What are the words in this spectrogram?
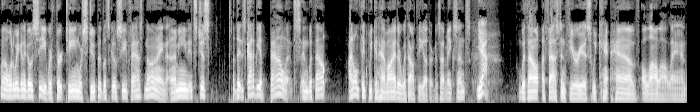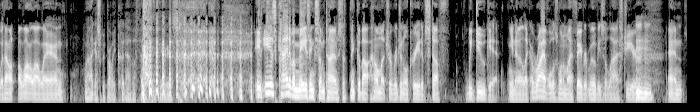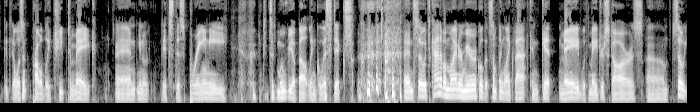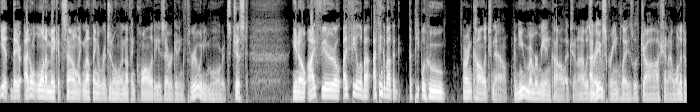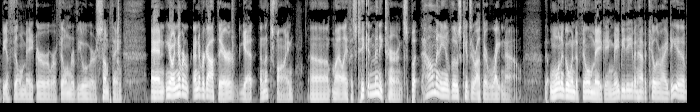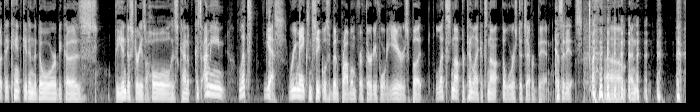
Well, what are we going to go see? We're 13. We're stupid. Let's go see Fast Nine. I mean, it's just, there's got to be a balance. And without, I don't think we can have either without the other. Does that make sense? Yeah. Without a Fast and Furious, we can't have a La La Land. Without a La La Land, well, I guess we probably could have a Fast and Furious. it is kind of amazing sometimes to think about how much original creative stuff we do get. You know, like Arrival was one of my favorite movies of last year, and it, it wasn't probably cheap to make. And you know, it's this brainy, it's a movie about linguistics, and so it's kind of a minor miracle that something like that can get made with major stars. Um, so yeah, there- I don't want to make it sound like nothing original or nothing quality is ever getting through anymore. It's just you know, I feel I feel about I think about the the people who are in college now, and you remember me in college, and I was I writing do. screenplays with Josh, and I wanted to be a filmmaker or a film reviewer or something. And you know, I never I never got there yet, and that's fine. Uh, my life has taken many turns, but how many of those kids are out there right now that want to go into filmmaking? Maybe they even have a killer idea, but they can't get in the door because the industry as a whole is kind of because I mean, let's yes, remakes and sequels have been a problem for 30, 40 years, but let's not pretend like it's not the worst it's ever been because it is. um, and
